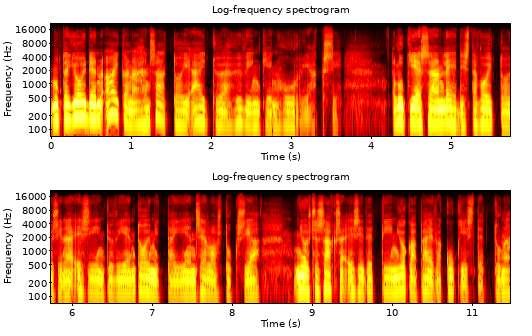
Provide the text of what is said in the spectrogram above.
mutta joiden aikana hän saattoi äityä hyvinkin hurjaksi. Lukiessaan lehdistä voittoisina esiintyvien toimittajien selostuksia, joissa Saksa esitettiin joka päivä kukistettuna,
